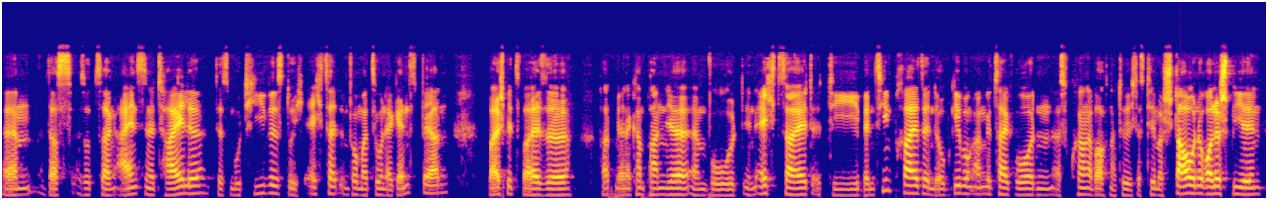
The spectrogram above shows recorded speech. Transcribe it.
dass sozusagen einzelne Teile des Motives durch Echtzeitinformationen ergänzt werden. Beispielsweise hatten wir eine Kampagne, ähm, wo in Echtzeit die Benzinpreise in der Umgebung angezeigt wurden. Es kann aber auch natürlich das Thema Stau eine Rolle spielen.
